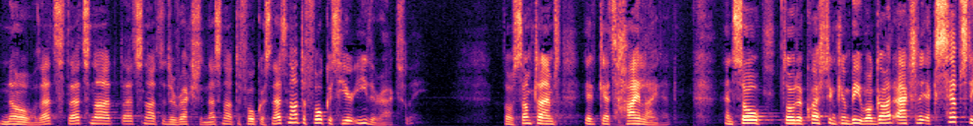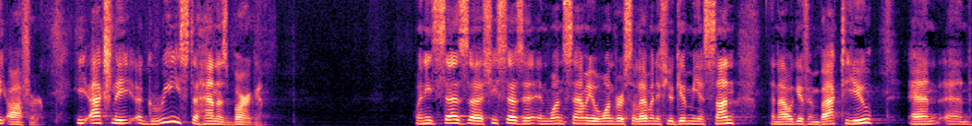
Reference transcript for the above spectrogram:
no, that's that's not that's not the direction. That's not the focus. That's not the focus here either, actually. Though sometimes it gets highlighted. And so so the question can be, well, God actually accepts the offer he actually agrees to Hannah's bargain. When he says, uh, she says in 1 Samuel 1 verse 11, if you give me a son, then I will give him back to you. And, and,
